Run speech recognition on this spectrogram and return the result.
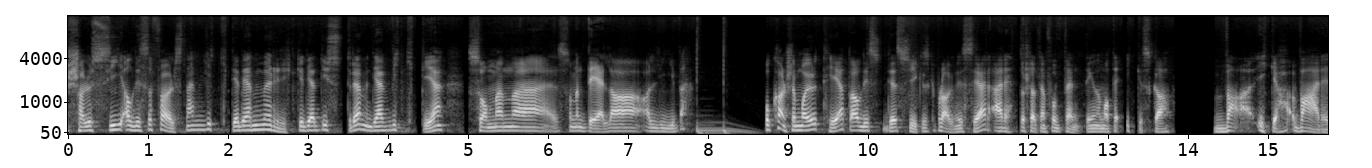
sjalusi, alle disse følelsene er viktige. De er mørke, de er dystre, men de er viktige som en, uh, som en del av, av livet. Og kanskje majoritet av de, de, psykiske plagene vi ser, er rett og slett en forventning om at jeg ikke skal ikke være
